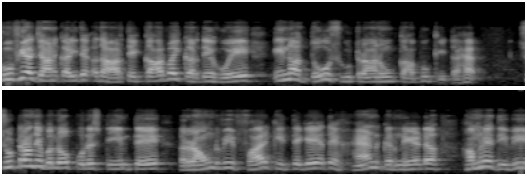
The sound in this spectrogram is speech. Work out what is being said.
ਖੂਫੀਆ ਜਾਣਕਾਰੀ ਦੇ ਆਧਾਰ ਤੇ ਕਾਰਵਾਈ ਕਰਦੇ ਹੋਏ ਇਹਨਾਂ ਦੋ ਸ਼ੂਟਰਾਂ ਨੂੰ ਕਾਬੂ ਕੀਤਾ ਹੈ। ਸ਼ੂਟਰਾਂ ਦੇ ਵੱਲੋਂ ਪੁਲਿਸ ਟੀਮ ਤੇ ਰਾਉਂਡ ਵੀ ਫਾਇਰ ਕੀਤੇ ਗਏ ਅਤੇ ਹੈਂਡ ਗ੍ਰਨੇਡ ਹਮਲੇ ਦੀ ਵੀ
